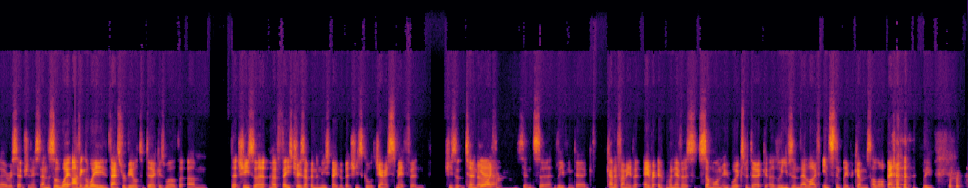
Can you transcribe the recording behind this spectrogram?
uh, receptionist, and the sort of way I think the way that's revealed to Dirk as well that um that she's uh, her face shows up in the newspaper, but she's called Janice Smith, and she's uh, turned her Yeah. life around since uh, leaving Dirk. Kind of funny that ever, whenever someone who works for Dirk uh, leaves them, their life instantly becomes a lot better.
